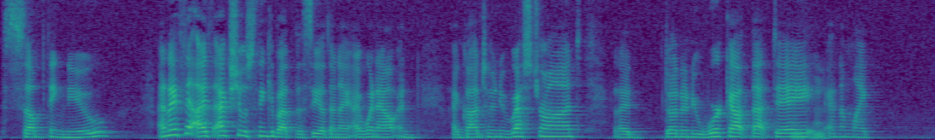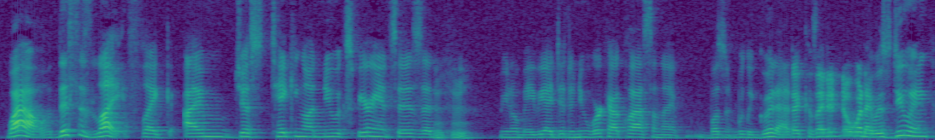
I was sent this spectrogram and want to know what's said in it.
something new. And I, th- I actually was thinking about this the other night. I went out and I got to a new restaurant and I'd done a new workout that day. And I'm like, wow, this is life. Like, I'm just taking on new experiences. And, you know, maybe I did a new workout class and I wasn't really good at it because I didn't know what I was doing.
